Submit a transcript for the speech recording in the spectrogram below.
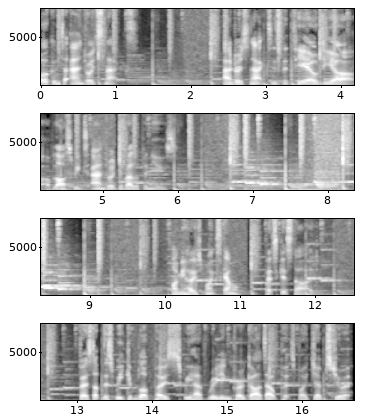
Welcome to Android Snacks. Android Snacks is the TLDR of last week's Android developer news. I'm your host, Mike Scammell. Let's get started. First up this week in blog posts, we have Reading ProGuard's Outputs by Jeb Stewart.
